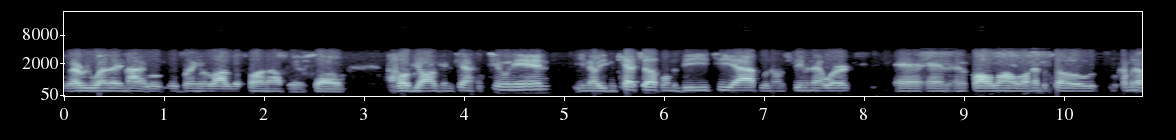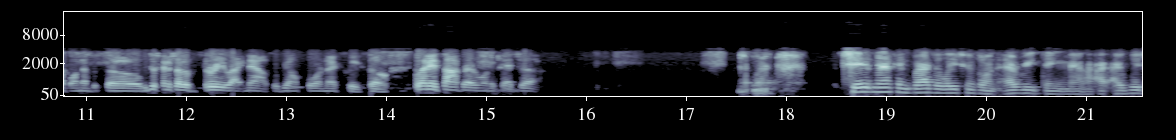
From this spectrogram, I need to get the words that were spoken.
So every Wednesday night, we're, we're bringing a lot of the fun out there. So I hope y'all get a chance to tune in you know, you can catch up on the BET app with on streaming network and, and, and follow along on episode. We're coming up on episode. We just finished up three right now, so we'll be on four next week. So plenty of time for everyone to catch up. Chid, man, congratulations on everything, man. I, I wish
